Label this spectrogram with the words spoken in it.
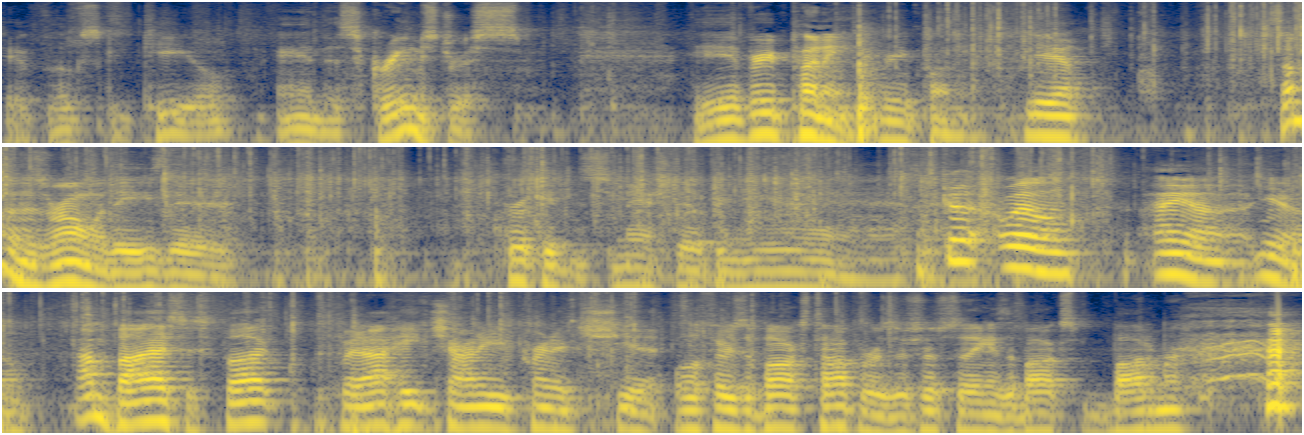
If looks could kill. And the Screamstress. Yeah, very punny. Very punny. Yeah. Something is wrong with these. They're crooked and smashed up in here. It's got, well, I uh, you know, I'm biased as fuck, but I hate Chinese printed shit. Well, if there's a box topper, is there such a thing as a box bottomer?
